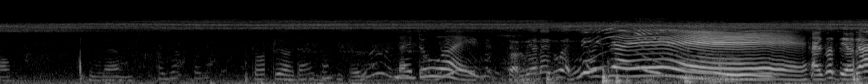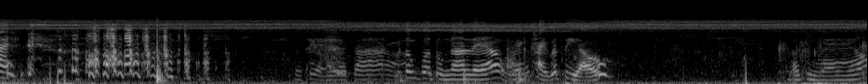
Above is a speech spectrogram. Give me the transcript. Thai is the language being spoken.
ตกงานแล้วแบงค์ขายก๋วยเตี๋ยว เราถึงแล้ว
